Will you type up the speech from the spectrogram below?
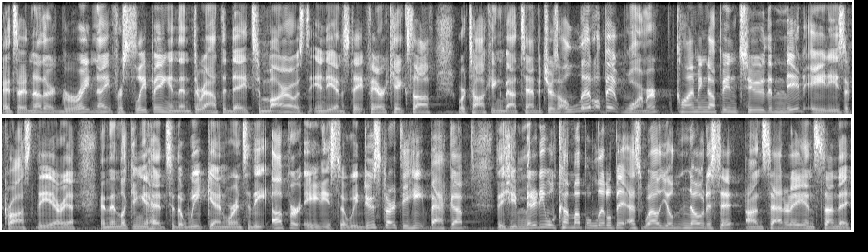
It's another great night for sleeping. And then throughout the day tomorrow, as the Indiana State Fair kicks off, we're talking about temperatures a little bit warmer, climbing up into the mid 80s across the area. And then looking ahead to the weekend, we're into the upper 80s. So we do start to heat back up. The humidity will come up a little bit as well. You'll notice it on Saturday and Sunday,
